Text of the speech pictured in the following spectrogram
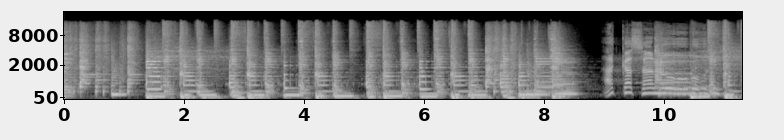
A casa no voy.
